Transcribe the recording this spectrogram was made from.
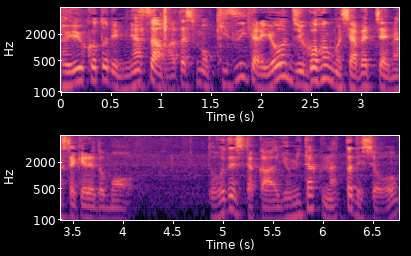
ということで皆さん私も気づいたら45分も喋っちゃいましたけれどもどうでしたか？読みたくなったでしょ？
